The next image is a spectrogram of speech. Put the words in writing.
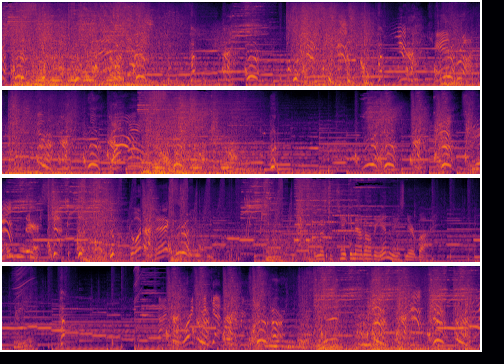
Can't run! Don't move! Good heck! We must have taken out all the enemies nearby. Time to work together, everyone!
